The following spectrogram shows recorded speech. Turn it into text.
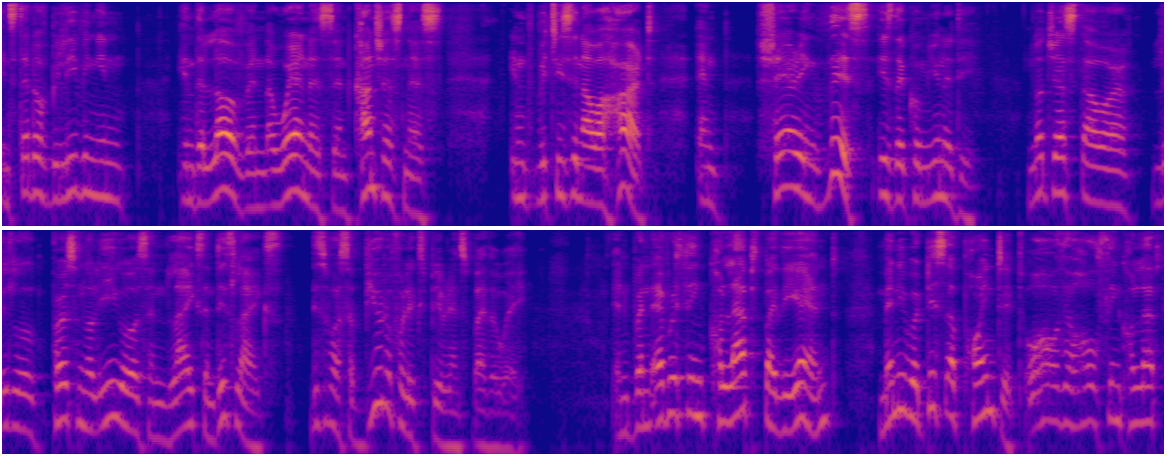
instead of believing in in the love and awareness and consciousness in which is in our heart and sharing this is the community not just our little personal egos and likes and dislikes. This was a beautiful experience by the way. And when everything collapsed by the end many were disappointed. Oh the whole thing collapsed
